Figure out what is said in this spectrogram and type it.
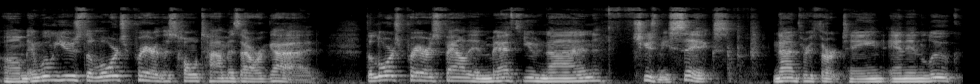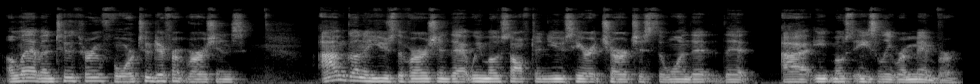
Um, and we'll use the Lord's Prayer this whole time as our guide. The Lord's Prayer is found in Matthew 9, excuse me, 6, 9 through 13, and in Luke 11, 2 through 4, two different versions. I'm going to use the version that we most often use here at church. It's the one that, that I most easily remember.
